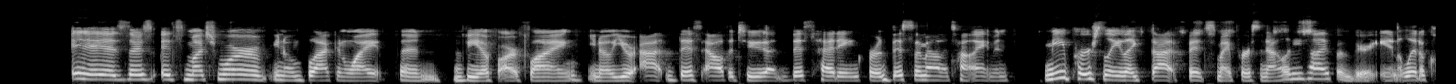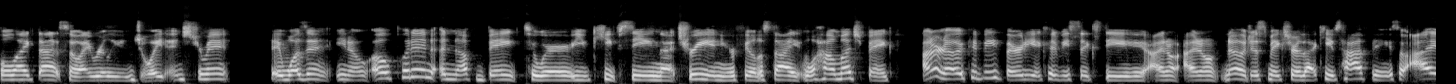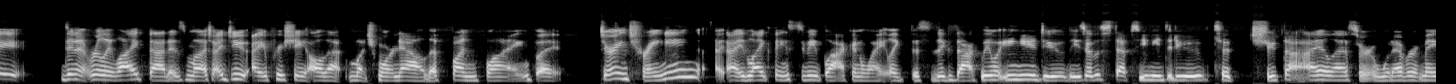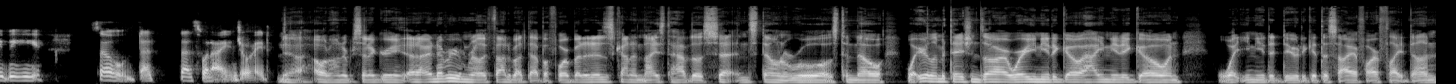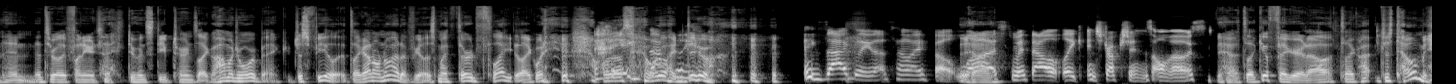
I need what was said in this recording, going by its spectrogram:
It is. There's it's much more, you know, black and white than VFR flying. You know, you're at this altitude, at this heading for this amount of time and me personally, like that fits my personality type. I'm very analytical like that. So I really enjoyed instrument. It wasn't, you know, oh, put in enough bank to where you keep seeing that tree in your field of sight. Well, how much bank? I don't know. It could be 30, it could be 60. I don't I don't know. Just make sure that keeps happening. So I didn't really like that as much. I do I appreciate all that much more now, the fun flying, but during training, I, I, like things to be black and white. Like this is exactly what you need to do. These are the steps you need to do to shoot that ILS or whatever it may be. So that that's what I enjoyed. Yeah, I would 100% agree. I never even really thought about that before, but it is kind of nice to have those set in stone rules to know what your limitations are, where you need to go, how you need to go, and what you need to do to get this IFR flight done. And it's really funny doing steep turns like, oh, how much more bank? Just feel it. It's like, I don't know how to feel. It's my third flight. Like, what, what else? exactly. What do I do? exactly. That's how I felt yeah. lost without like instructions almost. Yeah. It's like, you'll figure it out. It's like, just tell me.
